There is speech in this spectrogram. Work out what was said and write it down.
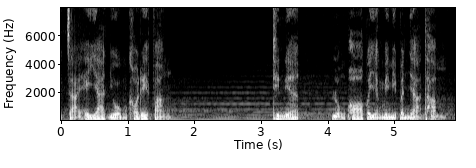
กจ่ายให้ญาติโยมเขาได้ฟัง ทีเนี้ยหลวงพ่อก็ยังไม่มีปัญญาทำ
